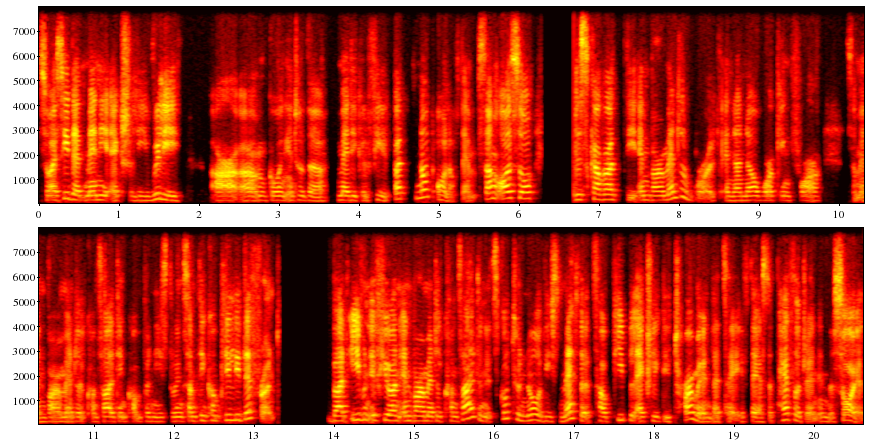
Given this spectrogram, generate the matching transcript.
So I see that many actually really are um, going into the medical field, but not all of them. Some also discovered the environmental world and are now working for some environmental consulting companies doing something completely different. But even if you're an environmental consultant, it's good to know these methods, how people actually determine, let's say, if there's a pathogen in the soil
